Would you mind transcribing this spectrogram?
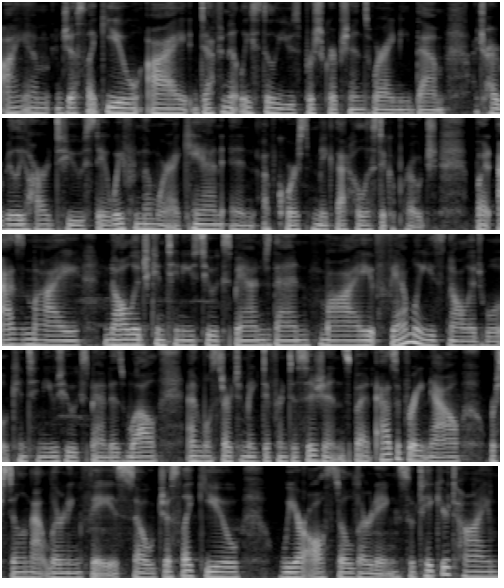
I am just like you. I definitely still use prescriptions where I need them. I try really hard to stay away from them where I can, and of course, make that holistic approach. But as my knowledge continues to expand, then my family's knowledge will continue to expand as well, and we'll start to make different decisions. But as of right now, we're still in that learning phase. So, just like you, we are all still learning. So take your time,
